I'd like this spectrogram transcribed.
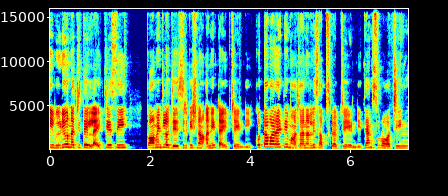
ఈ వీడియో నచ్చితే లైక్ చేసి కామెంట్లో జై శ్రీకృష్ణ అని టైప్ చేయండి. కొత్త వారైతే మా ఛానల్ని సబ్స్క్రైబ్ చేయండి. Thanks for watching.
